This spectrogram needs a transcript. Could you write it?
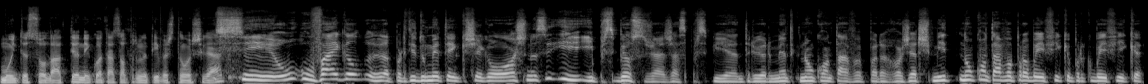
muita saudade, tendo em conta as alternativas que estão a chegar? Sim, o, o Weigl, a partir do momento em que chegou ao Oshness, e, e percebeu-se, já, já se percebia anteriormente anteriormente, que não contava para Roger Schmidt, não contava para o Benfica, porque o Benfica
